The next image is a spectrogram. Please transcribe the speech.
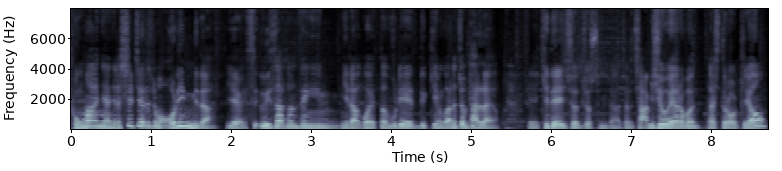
동안이 아니라 실제로 좀 어립니다. 예, 의사 선생님이라고 했던 우리의 느낌과는 좀 달라요. 예, 기대해 주셔도 좋습니다. 저는 잠시 후에 여러분 다시 돌아올게요.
